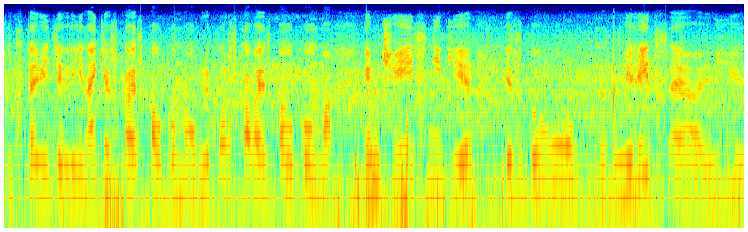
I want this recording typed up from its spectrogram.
представители Инакиевского исполкома, Углегорского исполкома, МЧСники, СБУ, милиция и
